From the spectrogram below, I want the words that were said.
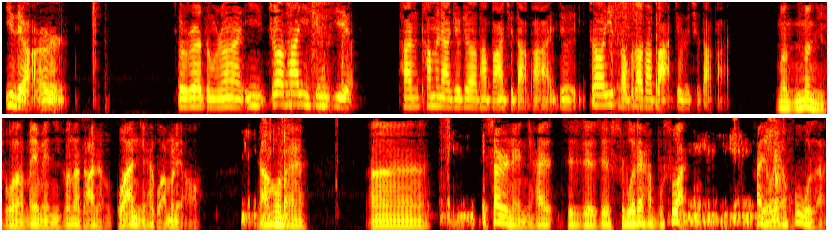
一点儿，就是说怎么说呢？一只要他一星期。他他们俩就知道他爸去打牌，就只要一找不到他爸，就是去打牌。那那你说，妹妹，你说那咋整？管你还管不了，然后呢，嗯，事儿呢，你还这这这说的还不算，还有人护着。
